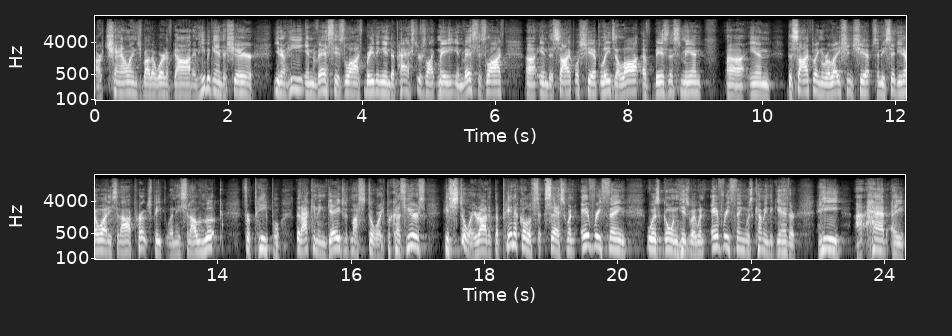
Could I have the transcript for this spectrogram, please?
are challenged by the Word of God. And he began to share, you know, he invests his life breathing into pastors like me, invests his life uh, in discipleship, leads a lot of businessmen uh, in discipling relationships. And he said, You know what? He said, I approach people and he said, I look for people that I can engage with my story because here's his story, right? At the pinnacle of success, when everything was going his way, when everything was coming together, he uh, had a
